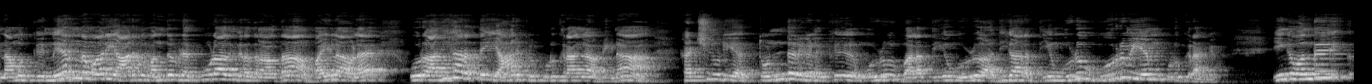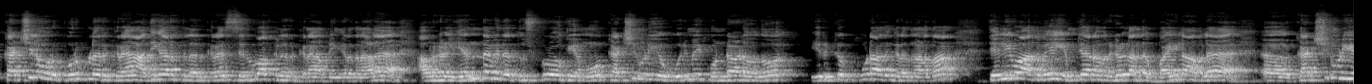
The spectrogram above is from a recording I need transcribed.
நமக்கு நேர்ந்த மாதிரி யாருக்கும் வந்துவிடக்கூடாதுங்கிறதுனால தான் தான் பைலாவில் ஒரு அதிகாரத்தை யாருக்கு கொடுக்குறாங்க அப்படின்னா கட்சியினுடைய தொண்டர்களுக்கு முழு பலத்தையும் முழு அதிகாரத்தையும் முழு உரிமையும் கொடுக்குறாங்க. இங்கே வந்து கட்சியில் ஒரு பொறுப்பில் இருக்கிறேன் அதிகாரத்தில் இருக்கிறேன் செல்வாக்கில் இருக்கிறேன் அப்படிங்கிறதுனால அவர்கள் எந்தவித துஷ்பிரோகியமோ கட்சியினுடைய உரிமை கொண்டாடுவதோ இருக்கக்கூடாதுங்கிறதுனால தான் தெளிவாகவே எம்ஜிஆர் அவர்கள் அந்த பைலாவில் கட்சியினுடைய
